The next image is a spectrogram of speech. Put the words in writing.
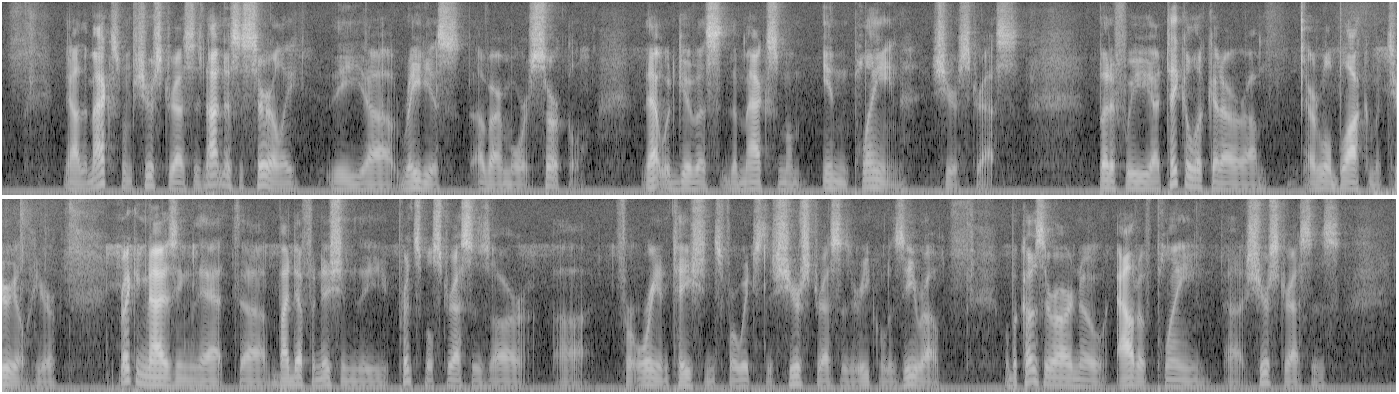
Now the maximum shear stress is not necessarily the uh, radius of our Mohr circle. That would give us the maximum in plane shear stress. But if we uh, take a look at our, um, our little block of material here, recognizing that uh, by definition the principal stresses are uh, for orientations for which the shear stresses are equal to zero, well because there are no out of plane uh, shear stresses,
